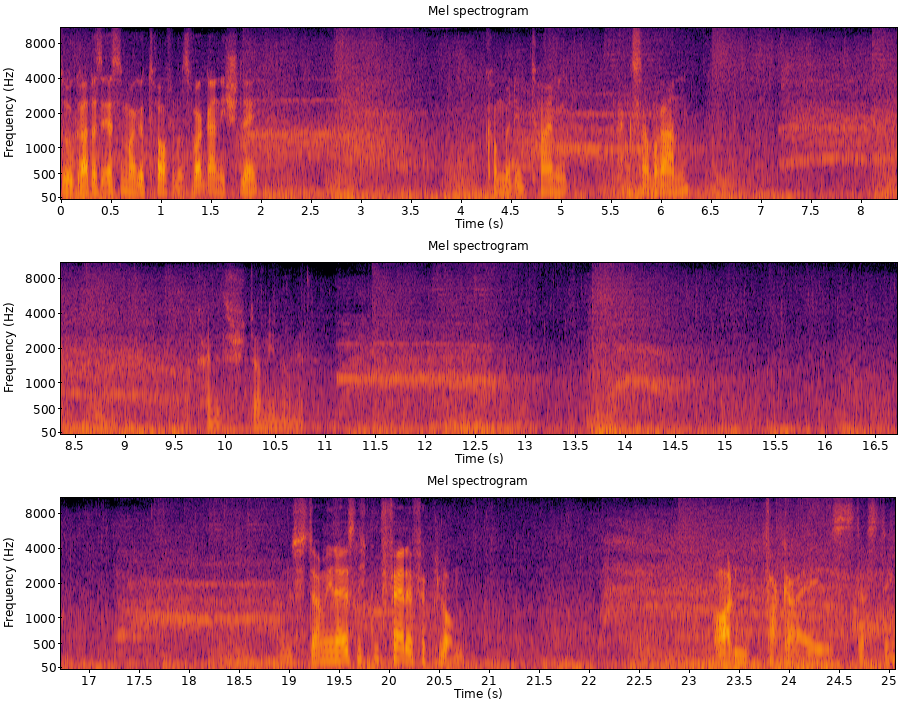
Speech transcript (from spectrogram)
So, gerade das erste Mal getroffen. Das war gar nicht schlecht. Kommen mit dem Timing langsam ran. Keine Stamina mehr. Ohne Stamina ist nicht gut Pferde verkloppen. Oh, du Fucker, ey. Das ist das Ding.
